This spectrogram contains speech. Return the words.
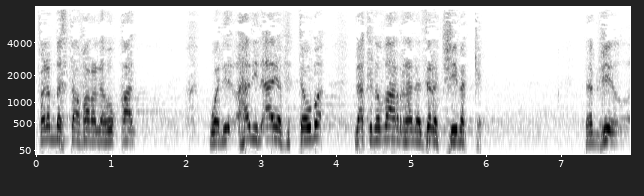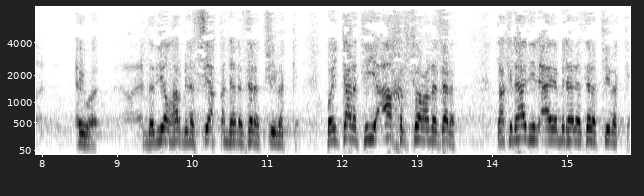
فلما استغفر له قال وهذه الآية في التوبة لكن الظاهر أنها نزلت في مكة. في أيوة الذي يظهر من السياق أنها نزلت في مكة. وإن كانت هي آخر سورة نزلت لكن هذه الآية منها نزلت في مكة.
